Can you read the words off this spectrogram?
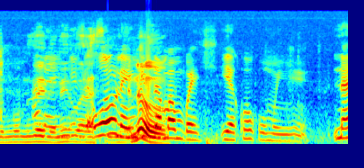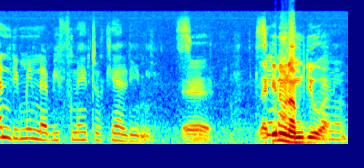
Zungumzeni mimi bwana. wewe unaingiza No. mambo ya- ya kwako mwenyewe. Nandi mimi na beef naye tokea lini? Eh. Lakini unamjua nani.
